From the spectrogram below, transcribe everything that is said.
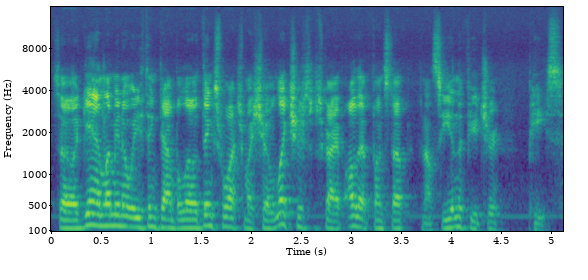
So again, let me know what you think down below. Thanks for watching my show. Like, share, subscribe, all that fun stuff, and I'll see you in the future. Peace.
